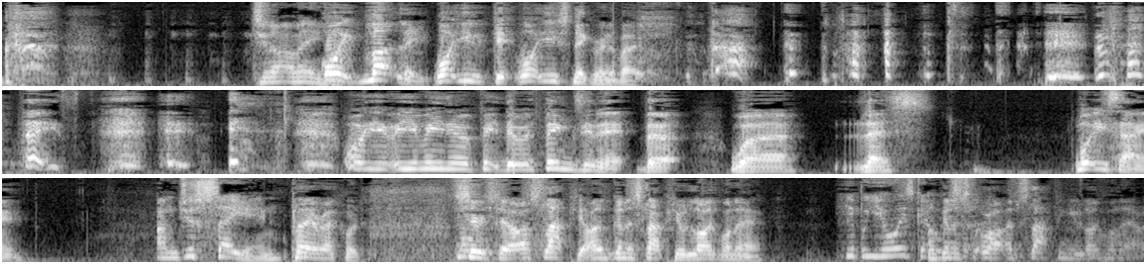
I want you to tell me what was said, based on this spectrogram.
Do you know what I mean? Oi, Muttley, what you get, what you sniggering about? That the fan Thanks. what you you mean there were there were things in it that were less? What are you saying? I'm just saying. Play a record. Seriously, I'll slap you. I'm going to slap you live on air. Yeah, but you always get. I'm going to. Right, I'm slapping you live on air.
